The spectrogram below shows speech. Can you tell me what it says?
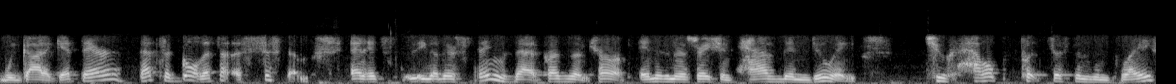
we got to get there, that's a goal. That's not a system. And it's, you know, there's things that President Trump and his administration have been doing to help put systems in place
